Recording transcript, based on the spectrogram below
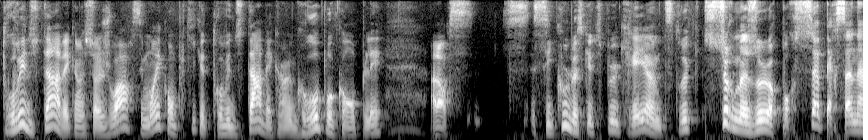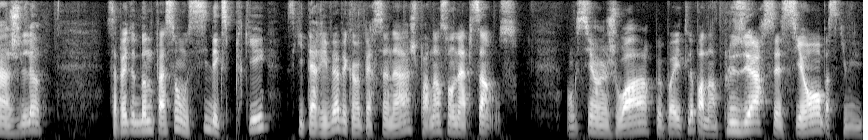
trouver du temps avec un seul joueur, c'est moins compliqué que de trouver du temps avec un groupe au complet. Alors, c'est cool parce que tu peux créer un petit truc sur mesure pour ce personnage-là. Ça peut être une bonne façon aussi d'expliquer ce qui est arrivé avec un personnage pendant son absence. Donc, si un joueur ne peut pas être là pendant plusieurs sessions parce qu'il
